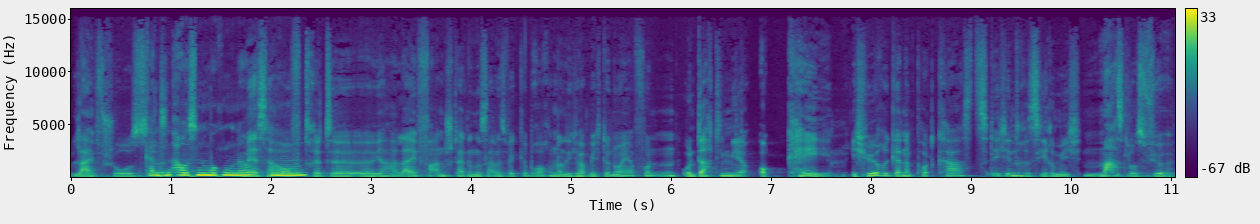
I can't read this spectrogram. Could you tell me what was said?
Live-Shows, ganzen äh, Außenmucken, ne? Messeauftritte, mhm. ja, Live-Veranstaltungen ist alles weggebrochen und ich habe mich da neu erfunden und dachte mir, okay, ich höre gerne Podcasts. Ich interessiere mich maßlos für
